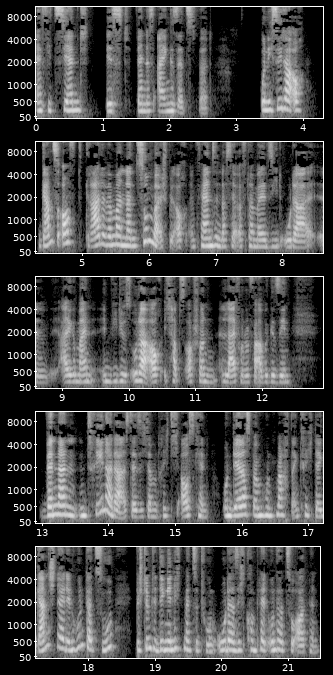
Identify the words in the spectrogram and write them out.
effizient ist, wenn es eingesetzt wird. Und ich sehe da auch ganz oft, gerade wenn man dann zum Beispiel auch im Fernsehen das ja öfter mal sieht oder äh, allgemein in Videos oder auch, ich habe es auch schon live oder Farbe gesehen, wenn dann ein Trainer da ist, der sich damit richtig auskennt und der das beim Hund macht, dann kriegt der ganz schnell den Hund dazu, bestimmte Dinge nicht mehr zu tun oder sich komplett unterzuordnen.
